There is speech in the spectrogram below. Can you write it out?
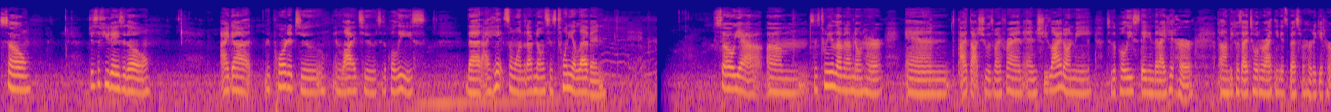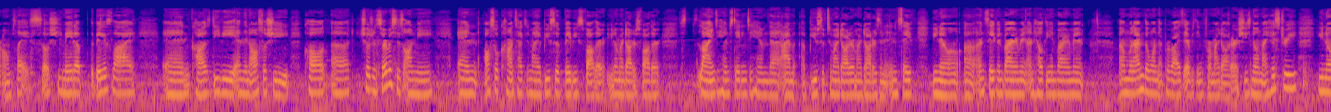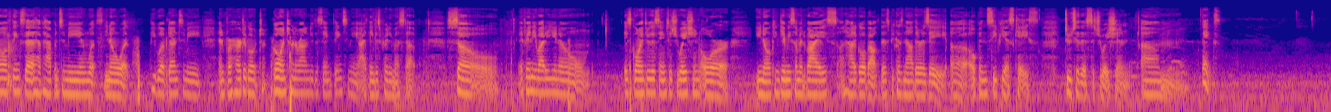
So, just a few days ago, I got reported to and lied to to the police that I hit someone that I've known since 2011. So yeah, um, since 2011 I've known her, and I thought she was my friend, and she lied on me to the police, stating that I hit her. Um, because I told her I think it's best for her to get her own place. So she made up the biggest lie and caused DV. And then also she called uh, Children's Services on me and also contacted my abusive baby's father, you know, my daughter's father, lying to him, stating to him that I'm abusive to my daughter. My daughter's in an unsafe, you know, uh, unsafe environment, unhealthy environment. Um, when I'm the one that provides everything for my daughter. She's known my history, you know, of things that have happened to me and what's, you know, what people have done to me, and for her to go go and turn around and do the same thing to me, I think is pretty messed up. So, if anybody you know is going through the same situation or you know can give me some advice on how to go about this because now there is a uh, open CPS case due to this situation. Um, thanks.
